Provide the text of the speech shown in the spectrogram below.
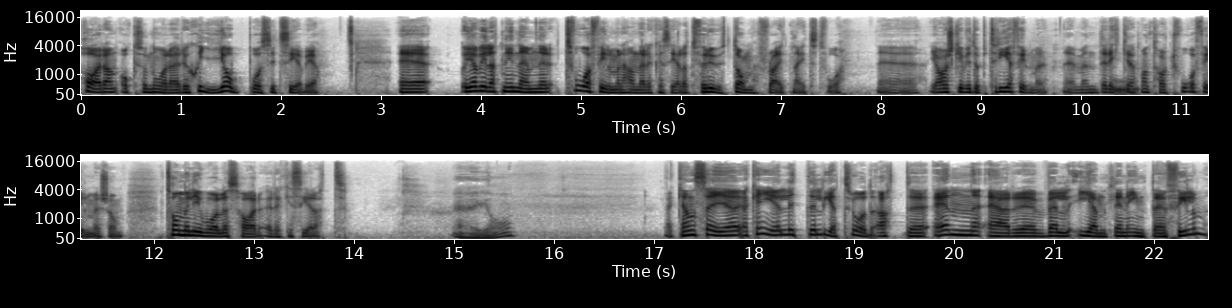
har han också några regijobb på sitt CV. Eh, och jag vill att ni nämner två filmer han har regisserat förutom Fright Night 2. Eh, jag har skrivit upp tre filmer, men det räcker att man tar två filmer som Tommy Lee Wallace har regisserat. Eh, ja. Jag kan säga, jag kan ge lite ledtråd att eh, en är eh, väl egentligen inte en film,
